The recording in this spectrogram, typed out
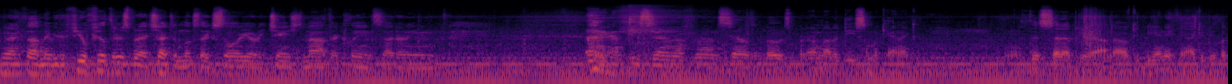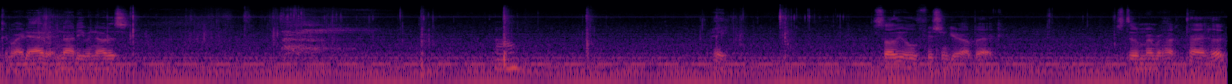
I mean, I thought maybe the fuel filters, but I checked them. Looks like Sully already changed them out. They're clean, so I don't even. I'm decent enough around sails and boats, but I'm not a diesel mechanic. With this setup here, I don't know. It could be anything. I could be looking right at it and not even notice. Oh. Hey, saw the old fishing gear out back. Still remember how to tie a hook?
